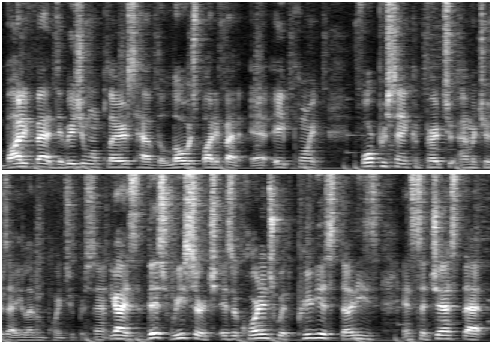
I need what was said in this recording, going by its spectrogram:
body fat, Division one players have the lowest body fat at 8.4% compared to amateurs at 11.2%. Guys, this research is accordance with previous studies and suggests that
